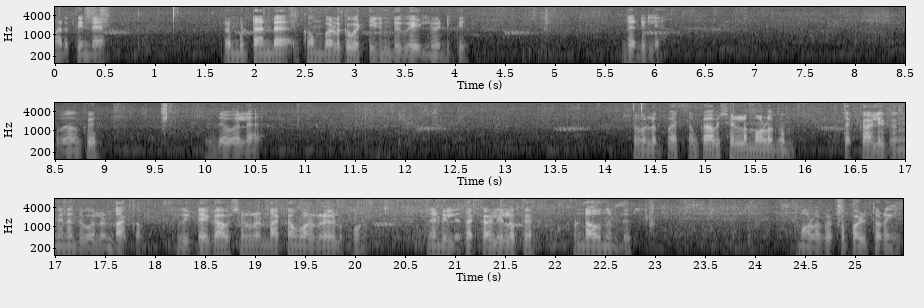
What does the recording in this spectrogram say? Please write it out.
മരത്തിന്റെ റംബുട്ടാന്റെ കൊമ്പുകളൊക്കെ വെട്ടിയിട്ടുണ്ട് വെയിലിന് വേണ്ടിയിട്ട്. കണ്ടില്ല അപ്പോൾ നമുക്ക് ഇതേപോലെ ഇതുപോലെ നമുക്ക് ആവശ്യമുള്ള മുളകും തക്കാളിയൊക്കെ ഇങ്ങനെ ഇതുപോലെ ഉണ്ടാക്കാം. വീട്ടിലേക്ക് ആവശ്യമുള്ള ഉണ്ടാക്കാൻ വളരെ എളുപ്പമാണ്. ഇതുണ്ടില്ലേ? തക്കാളികളൊക്കെ ഉണ്ടാവുന്നുണ്ട്. മുളകൊക്കെ പഴുത്തുടങ്ങി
